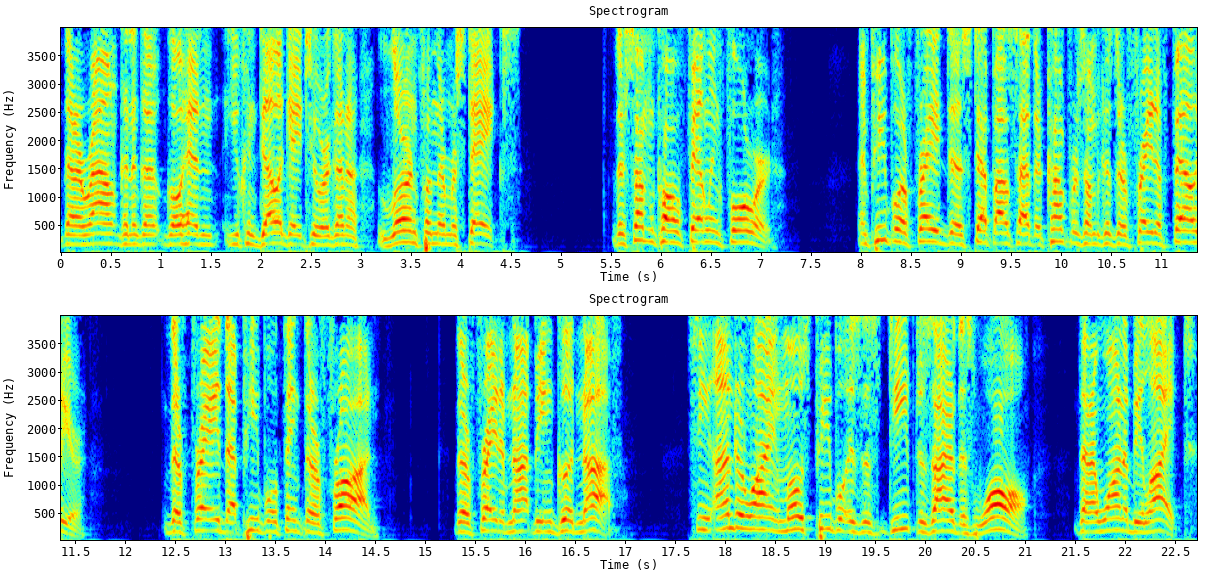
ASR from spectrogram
that are around going to go, go ahead and you can delegate to are going to learn from their mistakes. There's something called failing forward. And people are afraid to step outside their comfort zone because they're afraid of failure. They're afraid that people think they're a fraud. They're afraid of not being good enough. See, underlying most people is this deep desire, this wall that I want to be liked.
